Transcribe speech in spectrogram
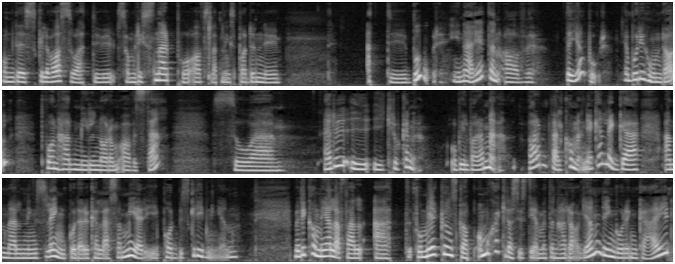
Om det skulle vara så att du som lyssnar på avslappningspodden nu att du bor i närheten av där jag bor. Jag bor i Horndal, två och en halv mil norr om Avesta. Så eh, är du i, i krokarna och vill vara med, varmt välkommen. Jag kan lägga anmälningslänk och där du kan läsa mer i poddbeskrivningen. Men vi kommer i alla fall att få mer kunskap om chakrasystemet den här dagen. Det ingår en guide.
